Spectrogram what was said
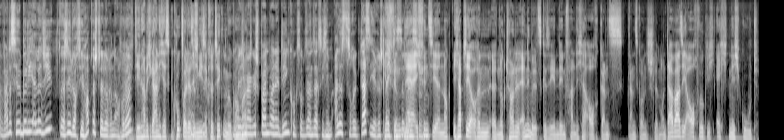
war das Hillbilly Elegy? Das ist sie doch die Hauptdarstellerin auch, oder? Den habe ich gar nicht erst geguckt, weil der so Ich- miese Kritiken Bin bekommen ich mal hat. gespannt, wann du den guckst, ob du dann sagst, ich nehme alles zurück, das ihre Ich schlechteste finde, naja, Leistung. ich finde sie in ich habe sie ja auch in äh, Nocturnal Animals gesehen, den fand ich ja auch ganz, ganz, ganz schlimm. Und da war sie auch wirklich echt nicht gut.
